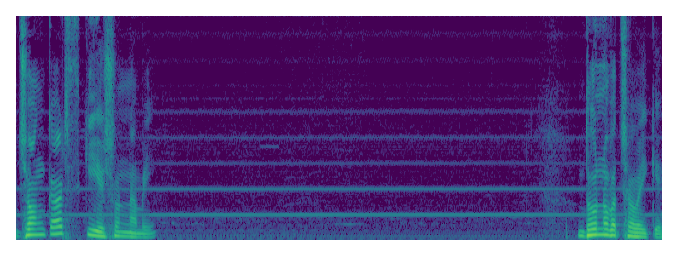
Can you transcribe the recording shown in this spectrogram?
ঝঙ্কার্স ক্রিয়েশন নামে। ধন্যবাদ সবাইকে।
